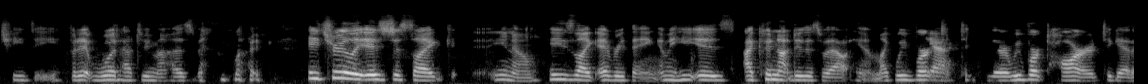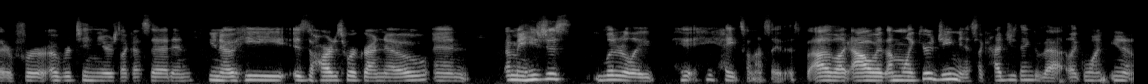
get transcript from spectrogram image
cheesy but it would have to be my husband. Like he truly is just like you know he's like everything. I mean he is i could not do this without him. Like we've worked Yeah. together we've worked hard together for over 10 years like i said and you know he is the hardest worker i know and i mean he's just literally he, he hates when i say this but i like i always i'm like you're a genius. Like how'd you think of that? Like one you know.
